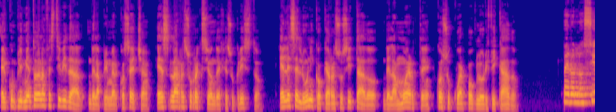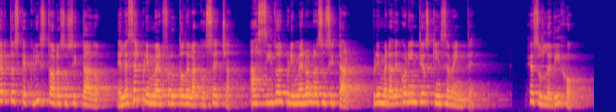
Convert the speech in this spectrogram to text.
El cumplimiento de la festividad de la primer cosecha es la resurrección de Jesucristo. Él es el único que ha resucitado de la muerte con su cuerpo glorificado. Pero lo cierto es que Cristo ha resucitado Él es el primer fruto de la cosecha, ha sido el primero en resucitar. Primera de Corintios 15:20. Jesús le dijo,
